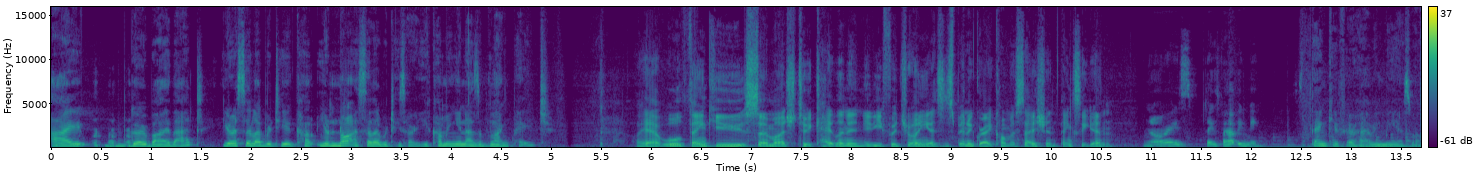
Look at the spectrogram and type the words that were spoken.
I go by that. You're a celebrity. You're, com- you're not a celebrity. Sorry, you're coming in as a blank page. Oh, yeah. Well, thank you so much to Caitlin and Nidhi for joining us. It's been a great conversation. Thanks again. No worries. Thanks for having me. Thank you for having me as well.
